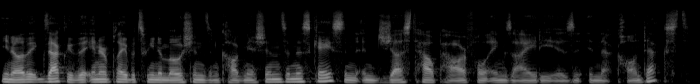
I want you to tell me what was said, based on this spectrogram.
you know, the, exactly the interplay between emotions and cognitions in this case, and, and just how powerful anxiety is in that context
